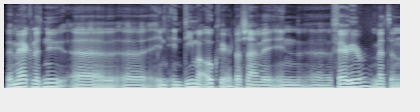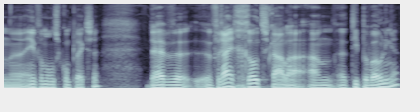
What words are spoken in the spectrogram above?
We merken het nu eh, in, in Diemen ook weer. Daar zijn we in verhuur met een, een van onze complexen. Daar hebben we een vrij grote scala aan eh, type woningen.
